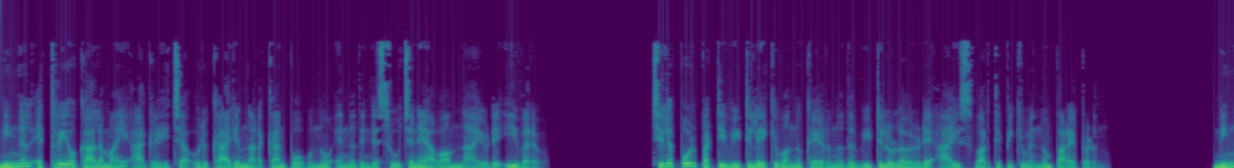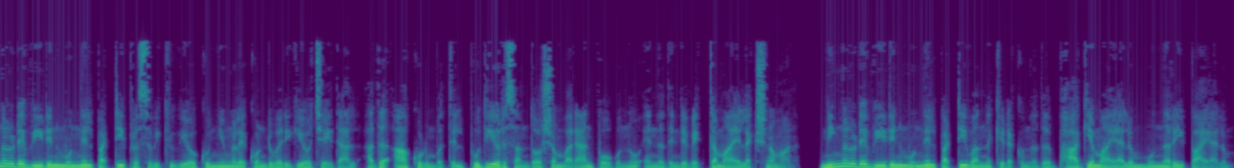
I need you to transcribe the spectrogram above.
നിങ്ങൾ എത്രയോ കാലമായി ആഗ്രഹിച്ച ഒരു കാര്യം നടക്കാൻ പോകുന്നു എന്നതിന്റെ സൂചനയാവാം നായയുടെ ഈ വരവ്. ചിലപ്പോൾ പട്ടി വീട്ടിലേക്ക് വന്നു കയറുന്നത് വീട്ടിലുള്ളവരുടെ ആയുസ് വർദ്ധിപ്പിക്കുമെന്നും പറയപ്പെടുന്നു. നിങ്ങളുടെ വീടിന് മുന്നിൽ പട്ടി പ്രസവിക്കുകയോ കുഞ്ഞുങ്ങളെ കൊണ്ടുവരികയോ ചെയ്താൽ അത് ആ കുടുംബത്തിൽ പുതിയൊരു സന്തോഷം വരാൻ പോകുന്നു എന്നതിന്റെ വ്യക്തമായ ലക്ഷണമാണ്. നിങ്ങളുടെ വീടിന് മുന്നിൽ പട്ടി വന്നു കിടക്കുന്നത് ഭാഗ്യമായാലും മുന്നറിയിപ്പായാലും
